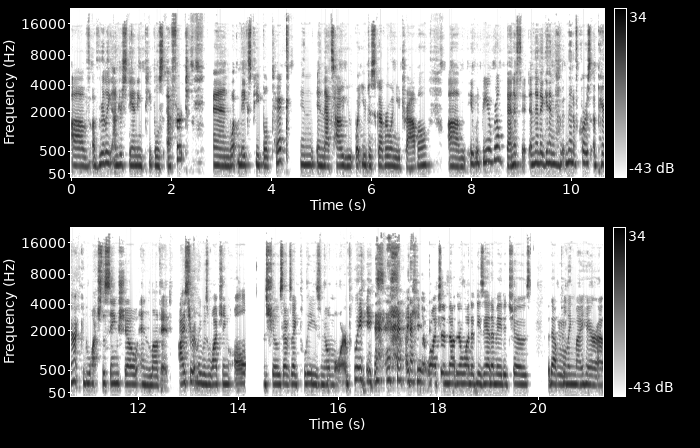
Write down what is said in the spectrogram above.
of, of really understanding people's effort and what makes people tick, and, and that's how you, what you discover when you travel, um, it would be a real benefit. And then again, and then of course, a parent could watch the same show and love it. I certainly was watching all the shows. I was like, please, no more, please. I can't watch another one of these animated shows without mm. pulling my hair out.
